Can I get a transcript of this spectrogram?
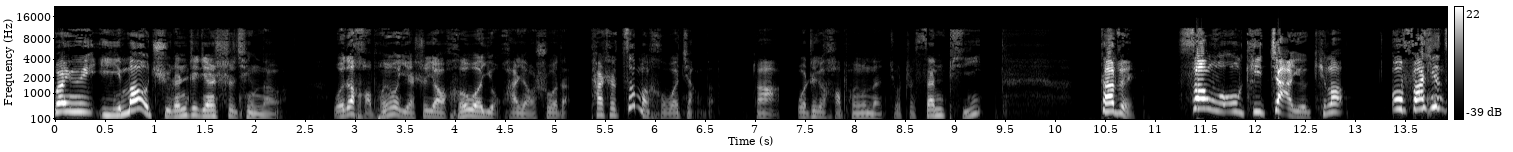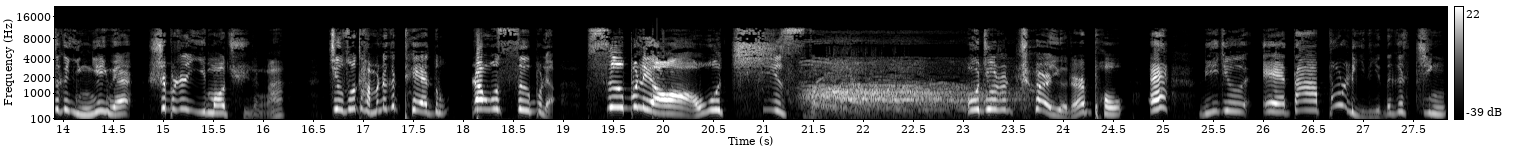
关于以貌取人这件事情呢，我的好朋友也是要和我有话要说的。他是这么和我讲的啊，我这个好朋友呢就是三皮。大嘴，上午我去加油去了，我发现这个营业员是不是以貌取人啊？就说他们那个态度让我受不了，受不了啊！我气死了，我就是车有点破。哎，你就爱答不理的那个劲，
